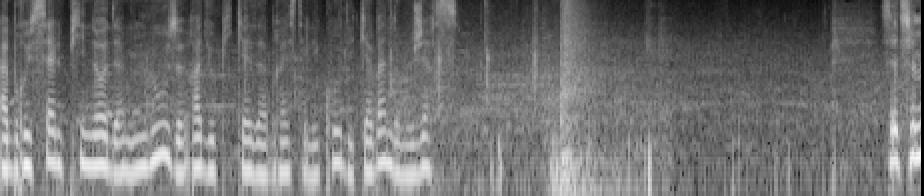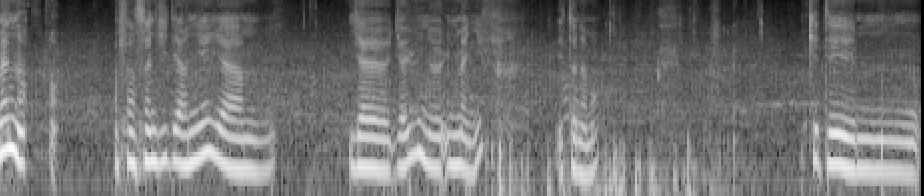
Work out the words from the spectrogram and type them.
à Bruxelles, Pinode à Mulhouse, Radio Piquet à Brest et l'écho des cabanes dans le Gers. Cette semaine, enfin samedi dernier, il y a, eu une manif, étonnamment, qui était, hum,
